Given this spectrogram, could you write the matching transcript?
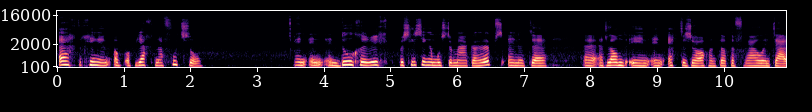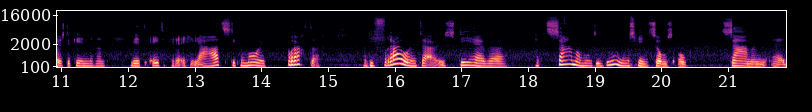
echt gingen op, op jacht naar voedsel. En, en, en doelgericht beslissingen moesten maken, hups, en het, uh, uh, het land in. En echt te zorgen dat de vrouwen thuis, de kinderen, weer te eten kregen. Ja, hartstikke mooi, prachtig. Maar die vrouwen thuis, die hebben het samen moeten doen. Misschien soms ook samen uh,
